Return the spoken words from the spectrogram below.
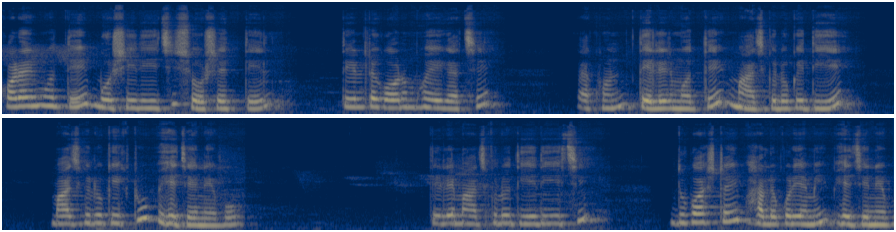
কড়াইয়ের মধ্যে বসিয়ে দিয়েছি সর্ষের তেল। তেলটা গরম হয়ে গেছে। এখন তেলের মধ্যে মাছগুলোকে দিয়ে মাছগুলোকে একটু ভেজে নেব। তেলে মাছগুলো দিয়ে দিয়েছি। দুপাশটাই ভালো করে আমি ভেজে নেব।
